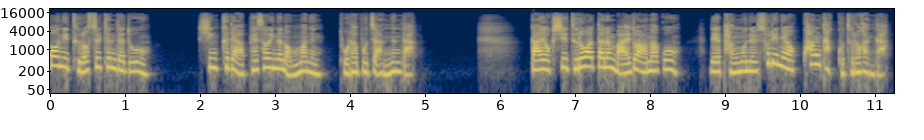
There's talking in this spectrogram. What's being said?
뻔히 들었을 텐데도 싱크대 앞에 서 있는 엄마는 돌아보지 않는다. 나 역시 들어왔다는 말도 안 하고 내 방문을 소리내어 쾅 닫고 들어간다.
